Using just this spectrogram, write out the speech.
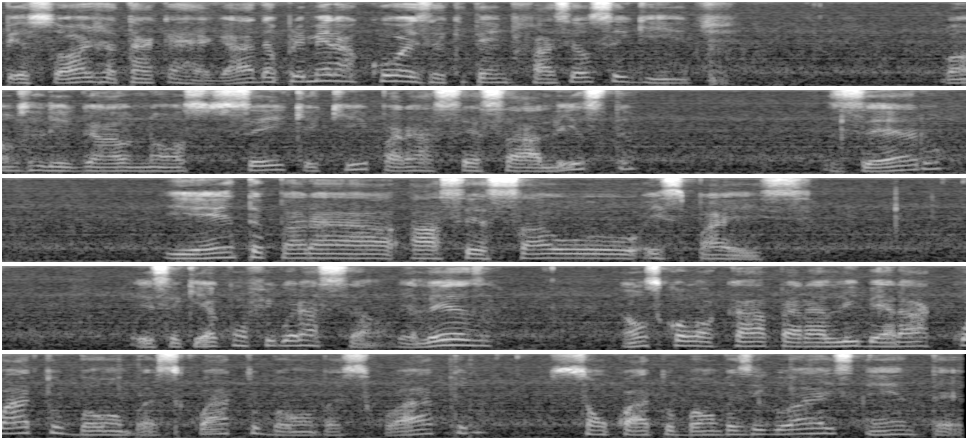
pessoal, já está carregado. A primeira coisa que tem que fazer é o seguinte. Vamos ligar o nosso SAKE aqui para acessar a lista. Zero. E Enter para acessar o Spice. Esse aqui é a configuração, beleza? Vamos colocar para liberar quatro bombas. Quatro bombas. Quatro. São quatro bombas iguais. Enter.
